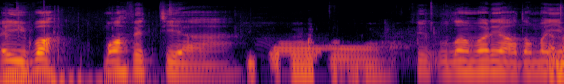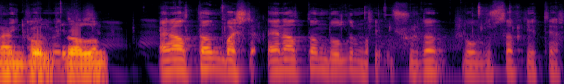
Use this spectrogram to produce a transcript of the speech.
Eyvah. Mahvetti ya. Oo. Ulan var ya adama Hemen yemek vermedik. dolduralım. En alttan başla en alttan doldurma. Şuradan doldursak yeter.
